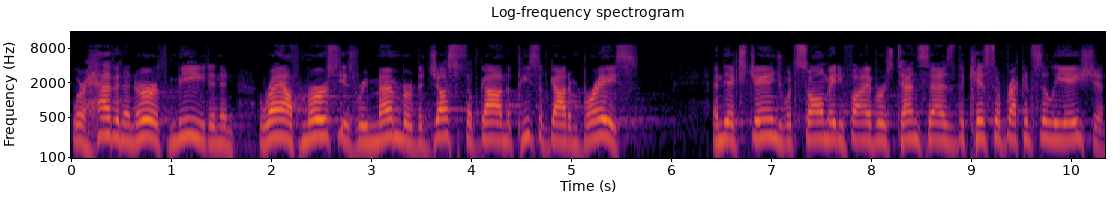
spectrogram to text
where heaven and earth meet, and in wrath, mercy is remembered, the justice of God and the peace of God embrace. And the exchange, what Psalm 85, verse 10 says, the kiss of reconciliation.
